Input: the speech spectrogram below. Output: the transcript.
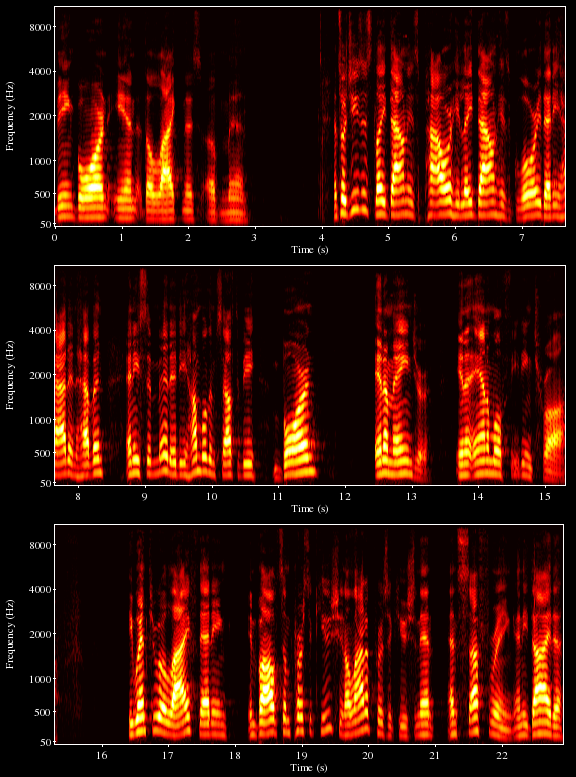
being born in the likeness of men. And so Jesus laid down his power, he laid down his glory that he had in heaven, and he submitted, he humbled himself to be born in a manger, in an animal feeding trough. He went through a life that in, involved some persecution, a lot of persecution and, and suffering, and he died, a,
